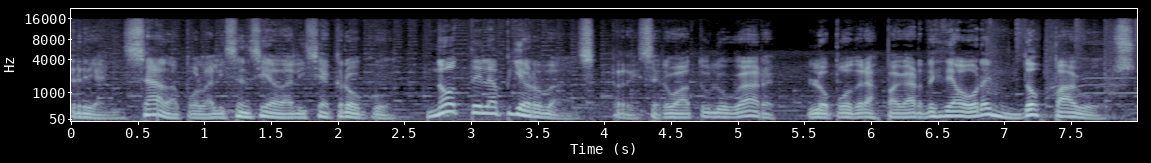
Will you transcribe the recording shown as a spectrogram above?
realizada por la licenciada Alicia Croco. No te la pierdas. Reserva tu lugar. Lo podrás pagar desde ahora en dos pagos.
